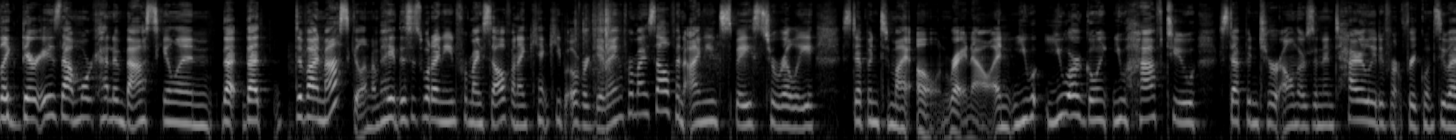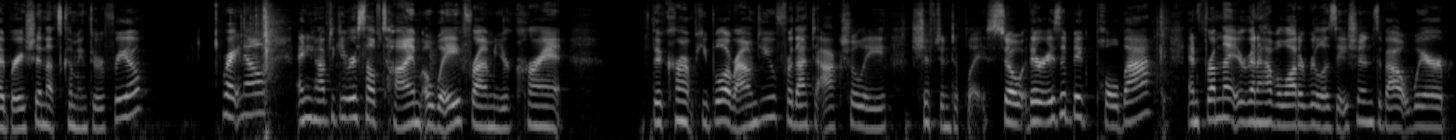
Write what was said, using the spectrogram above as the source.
like there is that more kind of masculine that that divine masculine of hey this is what i need for myself and i can't keep overgiving for myself and i need space to really step into my own right now. And you you are going you have to step into your own. There's an entirely different frequency vibration that's coming through for you right now. And you have to give yourself time away from your current the current people around you for that to actually shift into place. So there is a big pullback. And from that you're going to have a lot of realizations about where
